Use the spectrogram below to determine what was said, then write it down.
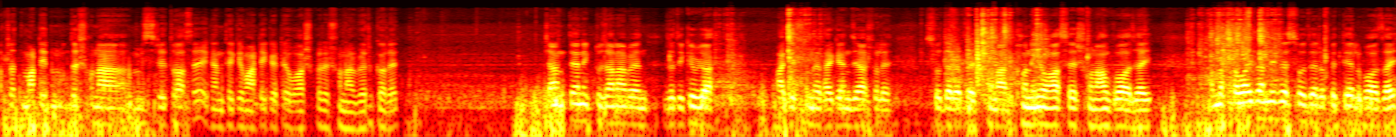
অর্থাৎ মাটির মধ্যে সোনা মিশ্রিত আছে, এখান থেকে মাটি কেটে ওয়াশ করে সোনা বের করে। জানতেন, একটু জানাবেন, যদি কেউ আগে শুনে থাকেন যে আসলে সৌদি আরবে সোনার খনিও আছে, সোনাও পাওয়া যায়। আমরা সবাই জানি যে সৌদি আরবে তেল পাওয়া যায়,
